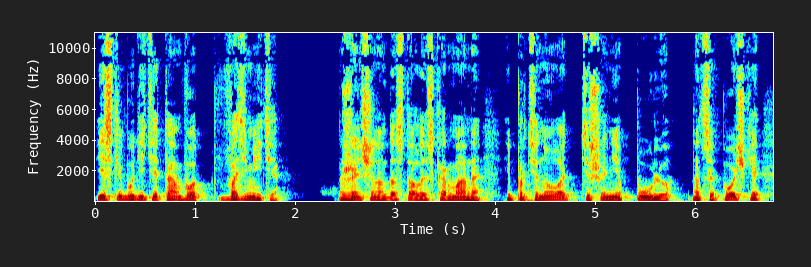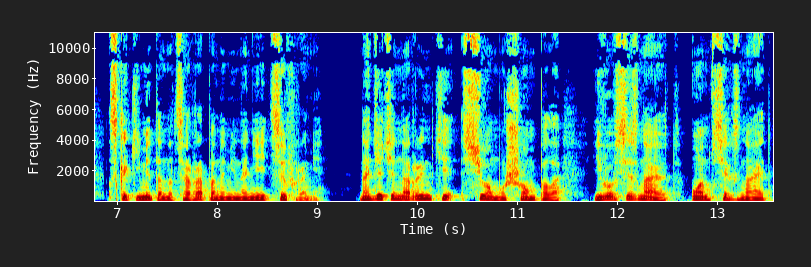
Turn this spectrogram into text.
Если будете там, вот, возьмите». Женщина достала из кармана и протянула тишине пулю на цепочке с какими-то нацарапанными на ней цифрами. «Найдете на рынке Сему Шомпола. Его все знают, он всех знает,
